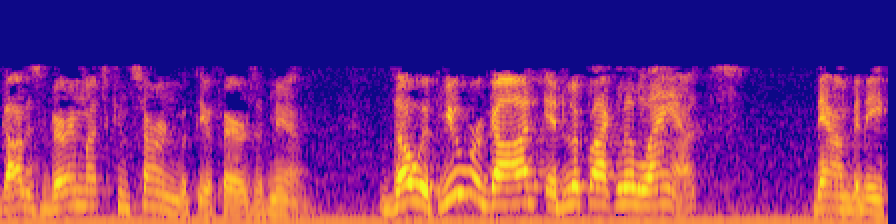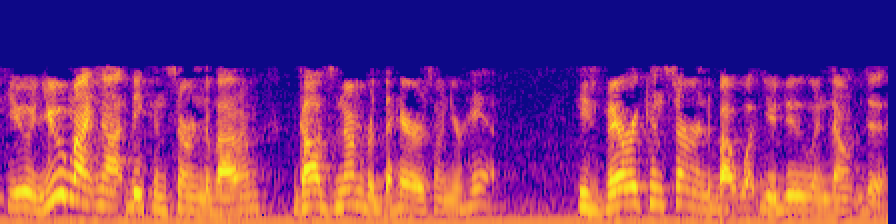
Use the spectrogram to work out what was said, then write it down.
God is very much concerned with the affairs of men. Though if you were God, it'd look like little ants down beneath you, and you might not be concerned about them. God's numbered the hairs on your head. He's very concerned about what you do and don't do.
